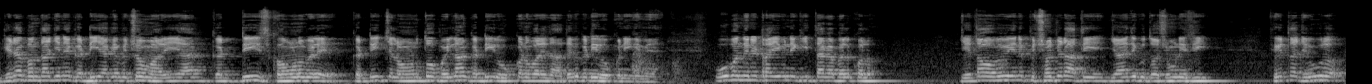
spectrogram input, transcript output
ਜਿਹੜਾ ਬੰਦਾ ਜਿਹਨੇ ਗੱਡੀ ਆ ਕੇ ਪਿੱਛੋਂ ਮਾਰੀ ਆ, ਗੱਡੀ ਸਿਖਾਉਣ ਵੇਲੇ, ਗੱਡੀ ਚਲਾਉਣ ਤੋਂ ਪਹਿਲਾਂ ਗੱਡੀ ਰੋਕਣ ਬਾਰੇ ਦੱਸਦੇ ਵੀ ਗੱਡੀ ਰੋਕਣੀ ਕਿਵੇਂ ਆ। ਉਹ ਬੰਦੇ ਨੇ ਟਰਾਈ ਵੀ ਨਹੀਂ ਕੀਤਾਗਾ ਬਿਲਕੁਲ। ਜੇ ਤਾਂ ਉਹ ਵੀ ਇਹਨੇ ਪਿੱਛੋਂ ਚੜਾਤੀ ਜਾਂ ਇਹਦੀ ਕੋਈ ਦੁਸ਼ਮਣੀ ਸੀ ਫਿਰ ਤਾਂ ਜ਼ਰੂਰ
